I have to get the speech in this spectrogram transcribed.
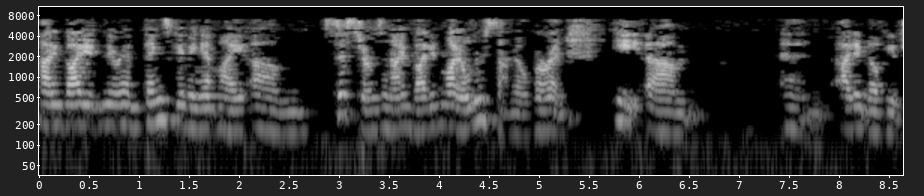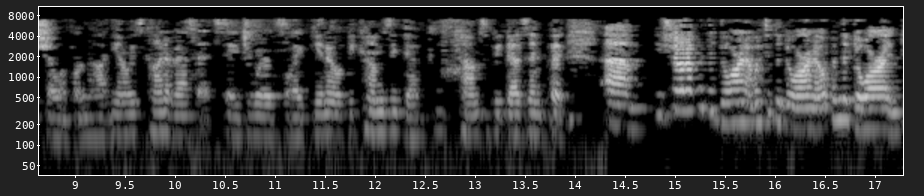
I invited. We were having Thanksgiving at my um, sister's, and I invited my older son over, and he um and I didn't know if he'd show up or not. You know, he's kind of at that stage where it's like, you know, if he comes, he comes. If he doesn't, but um, he showed up at the door, and I went to the door and opened the door, and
